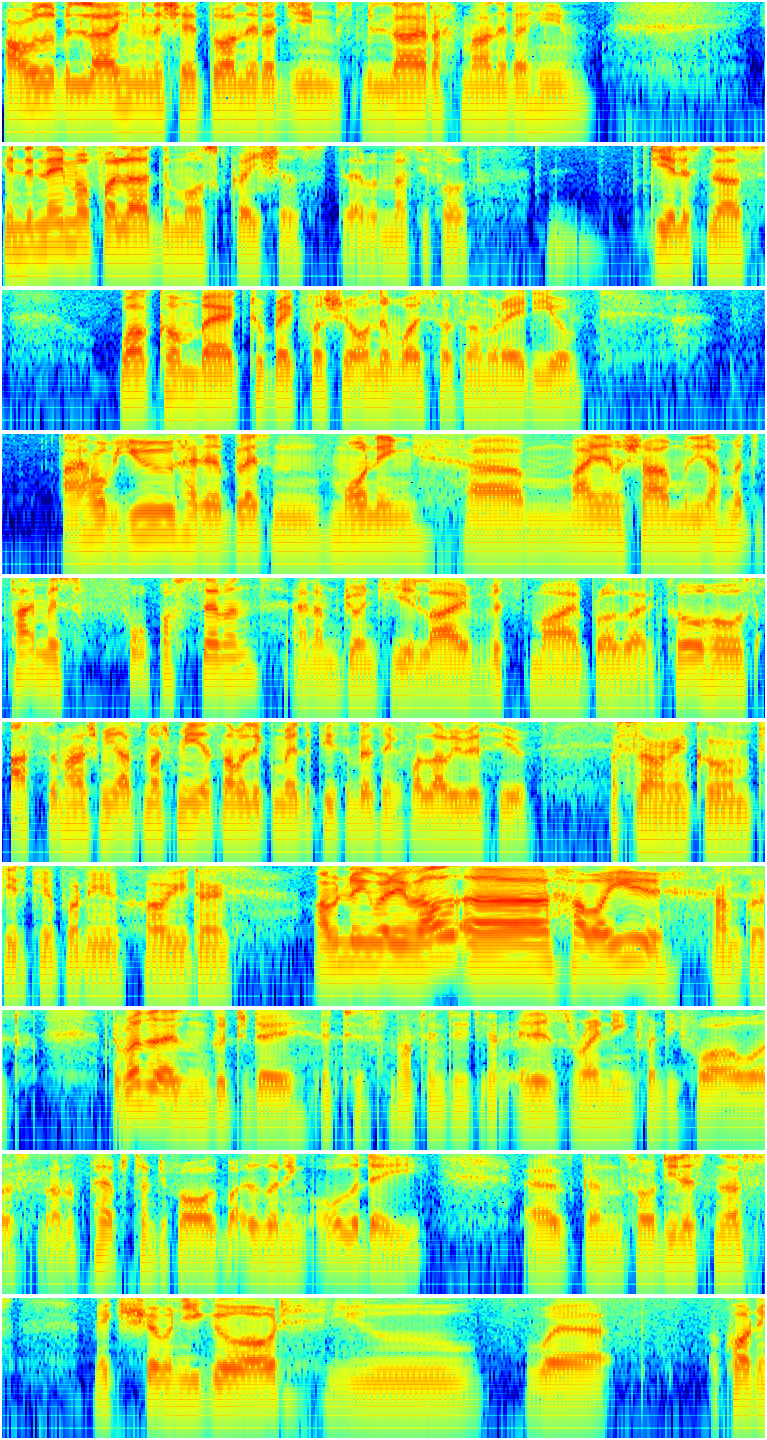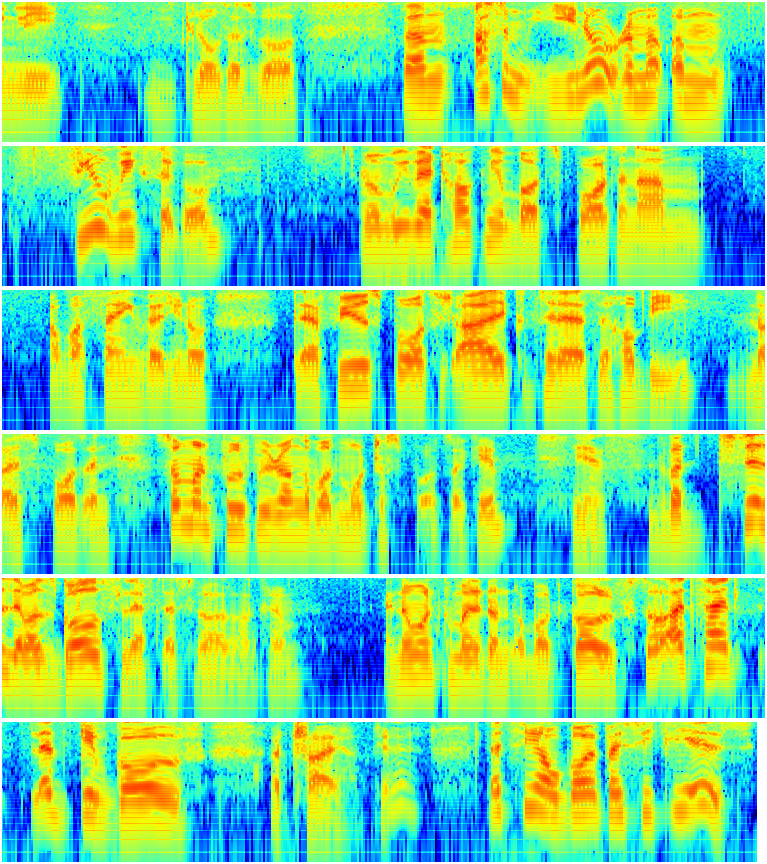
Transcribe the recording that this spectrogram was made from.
A'udhu Bismillah Rahim. In the name of Allah, the most gracious, the ever merciful. Dear listeners, welcome back to Breakfast Show on the Voice of Islam Radio. I hope you had a pleasant morning. Um, my name is Shahil Munir Ahmed. The time is 4 past 7, and I'm joined here live with my brother and co host, Asim Hashmi. Asim Hashmi, Assalamu alaikum. May the peace and blessing of Allah be with you. Assalamu alaikum, peace be upon you. How are you doing? I'm doing very well. Uh, how are you? I'm good. The weather isn't good today. It is not indeed, yeah. It is raining 24 hours. No, not perhaps 24 hours, but it's raining all the day. As uh, so, dear listeners, make sure when you go out, you wear accordingly you clothes as well. Um, Asim, you know, remember, um, few weeks ago, when we were talking about sports, and um, I was saying that you know there are few sports which I consider as a hobby, not as sports, and someone proved me wrong about motorsports. Okay. Yes. So, but still, there was golf left as well. Okay. And no one commented on about golf, so I thought let's give golf a try. Okay. Let's see how golf basically is,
